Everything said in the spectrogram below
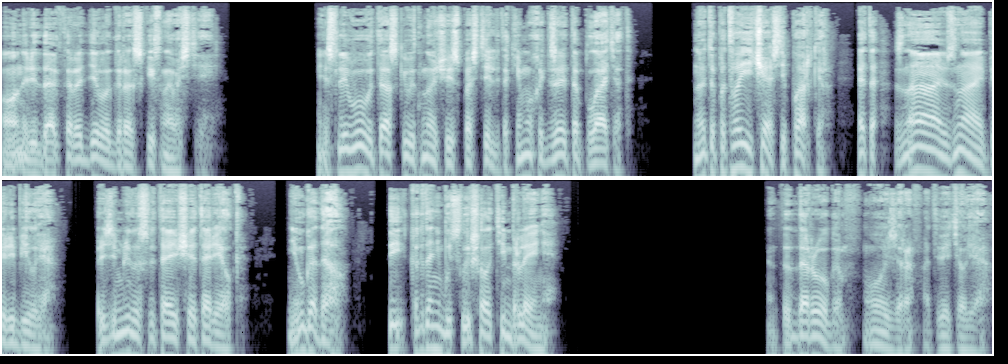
Он редактор отдела городских новостей. Если его вытаскивают ночью из постели, так ему хоть за это платят. Но это по твоей части, Паркер. Это... Знаю, знаю, перебил я приземлилась летающая тарелка. Не угадал. Ты когда-нибудь слышал о Тимберлейне? «Это дорога, озеро», — ответил я.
